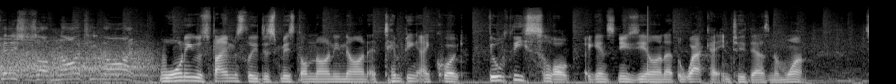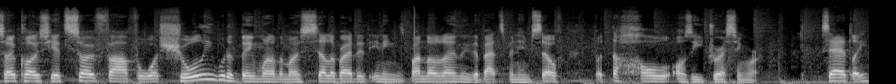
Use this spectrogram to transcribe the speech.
finishes on 99. Warney was famously dismissed on 99, attempting a quote, filthy slog against New Zealand at the WACA in 2001. So close yet so far for what surely would have been one of the most celebrated innings by not only the batsman himself, but the whole Aussie dressing room. Sadly,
